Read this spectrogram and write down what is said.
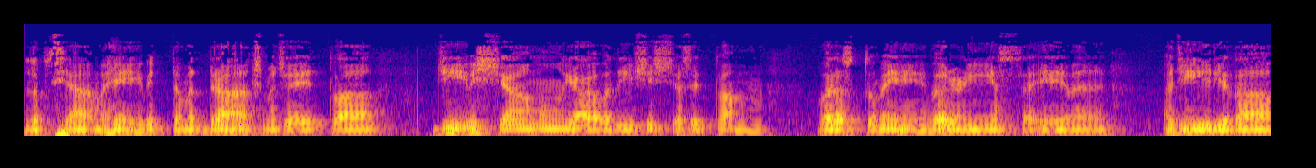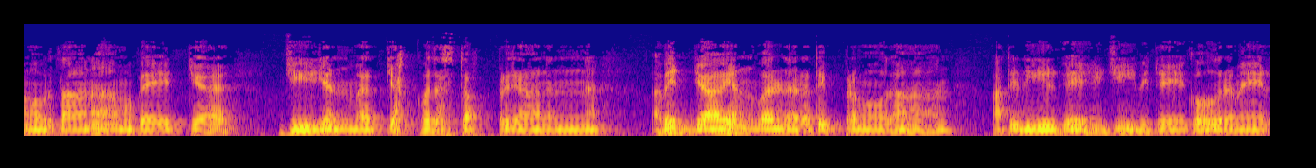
लप्स्यामहे वित्तमद्राक्ष्म चेत्त्वा जीविष्यामो यावदीशिष्यसि त्वम् वरस्तु मे वर्णीयः स एव। अजीर्यतामवृतानामुपेत्य जीर्यन्मर्त्यः क्वदस्तः प्रजानन्। अविद्यायन् वर्णरतिप्रमोदान्। अतिदीर्घे जीविते घोरमेत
